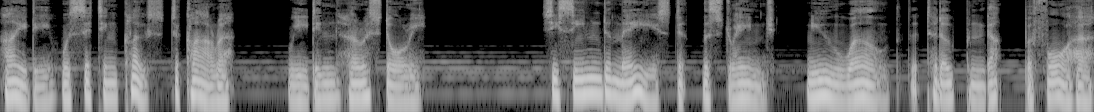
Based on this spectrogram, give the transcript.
Heidi was sitting close to Clara, reading her a story. She seemed amazed at the strange, new world that had opened up before her.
